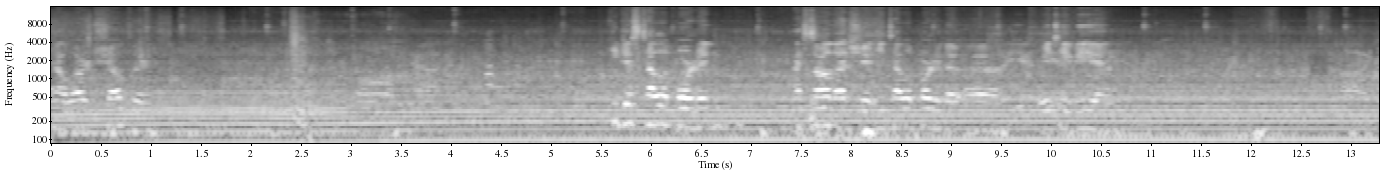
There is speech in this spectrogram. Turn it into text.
And a large shelter. Oh, God. He just teleported. I saw that shit. He teleported a, uh, ATV in. Uh, a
